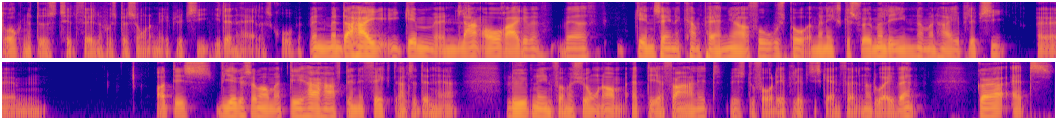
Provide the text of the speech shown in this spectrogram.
drukne dødstilfælde hos personer med epilepsi i den her aldersgruppe. Men, men der har igennem en lang årrække været gentagende kampagner og fokus på, at man ikke skal svømme alene, når man har epilepsi. Øhm, og det virker som om, at det har haft en effekt, altså den her løbende information om, at det er farligt, hvis du får det epileptiske anfald, når du er i vand, gør, at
